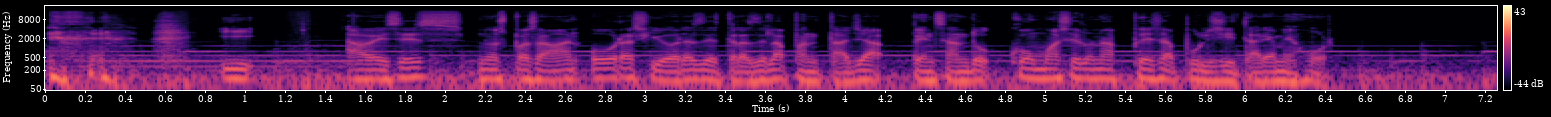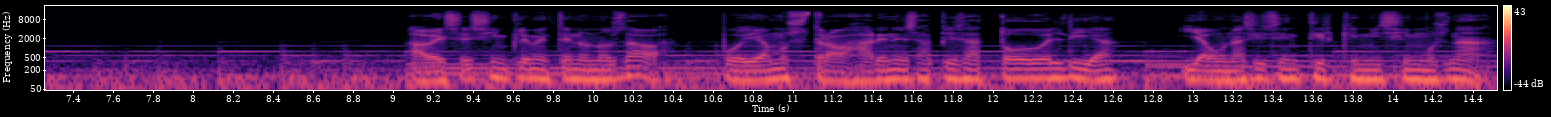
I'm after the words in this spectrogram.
y a veces nos pasaban horas y horas detrás de la pantalla pensando cómo hacer una pieza publicitaria mejor. A veces simplemente no nos daba. Podíamos trabajar en esa pieza todo el día y aún así sentir que no hicimos nada.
